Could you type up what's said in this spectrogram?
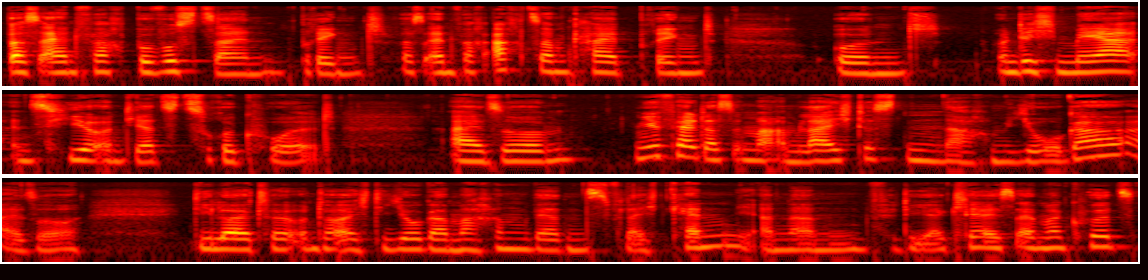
was einfach Bewusstsein bringt, was einfach Achtsamkeit bringt und, und dich mehr ins Hier und Jetzt zurückholt. Also mir fällt das immer am leichtesten nach dem Yoga. Also die Leute unter euch, die Yoga machen, werden es vielleicht kennen. Die anderen, für die erkläre ich es einmal kurz.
